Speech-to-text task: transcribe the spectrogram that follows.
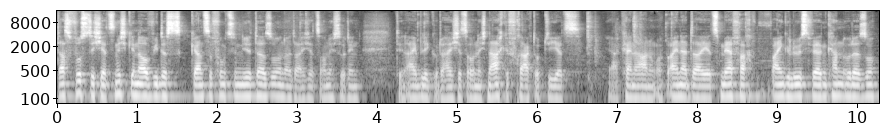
das wusste ich jetzt nicht genau, wie das Ganze funktioniert da so. Ne? Da habe ich jetzt auch nicht so den, den Einblick oder habe ich jetzt auch nicht nachgefragt, ob die jetzt, ja, keine Ahnung, ob einer da jetzt mehrfach eingelöst werden kann oder so.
